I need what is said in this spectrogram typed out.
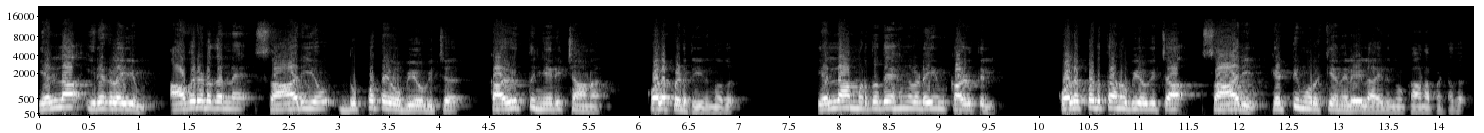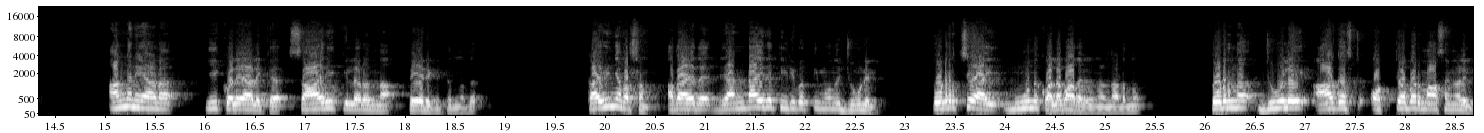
എല്ലാ ഇരകളെയും അവരുടെ തന്നെ സാരിയോ ദുപ്പട്ടയോ ഉപയോഗിച്ച് കഴുത്ത് ഞെരിച്ചാണ് കൊലപ്പെടുത്തിയിരുന്നത്. എല്ലാ മൃതദേഹങ്ങളുടെയും കഴുത്തിൽ കൊലപ്പെടുത്താൻ ഉപയോഗിച്ച സാരി കെട്ടിമുറുക്കിയ നിലയിലായിരുന്നു കാണപ്പെട്ടത്. അങ്ങനെയാണ് ഈ കൊലയാളിക്ക് സാരി കില്ലർ എന്ന പേര് കിട്ടുന്നത്. കഴിഞ്ഞ വർഷം അതായത് രണ്ടായിരത്തി ഇരുപത്തി മൂന്ന് ജൂണിൽ തുടർച്ചയായി മൂന്ന് കൊലപാതകങ്ങൾ നടന്നു. തുടർന്ന് ജൂലൈ ആഗസ്റ്റ് ഒക്ടോബർ മാസങ്ങളിൽ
